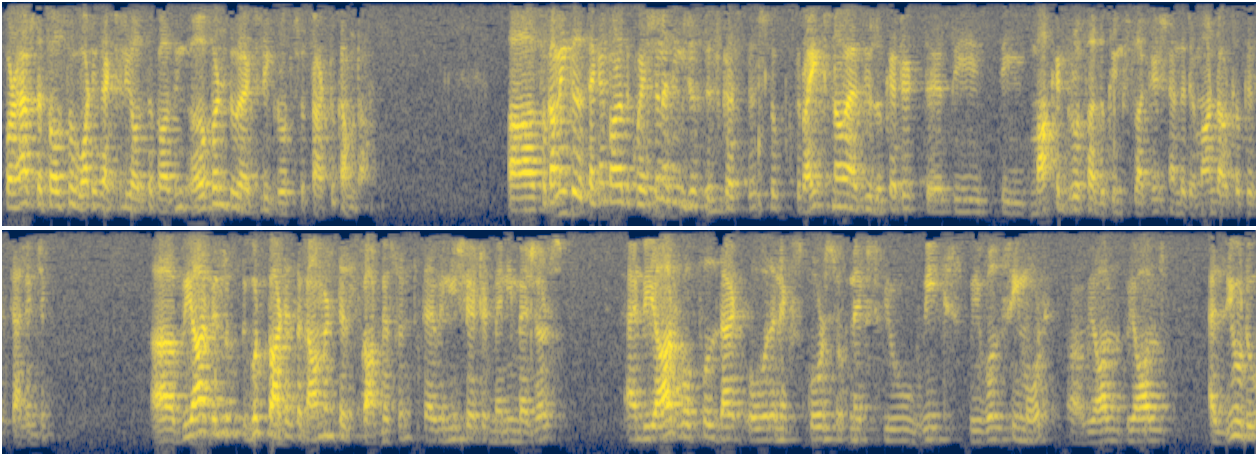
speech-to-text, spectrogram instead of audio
perhaps that's also what is actually also causing urban to actually growth to start to come down. Uh, so coming to the second part of the question, I think we just discussed this. Look, right now as you look at it, the, the, the market growth are looking sluggish and the demand outlook is challenging. Uh, we are, the good part is the government is cognizant. They have initiated many measures. And we are hopeful that over the next course of next few weeks, we will see more. Uh, we all, we all, as you do,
